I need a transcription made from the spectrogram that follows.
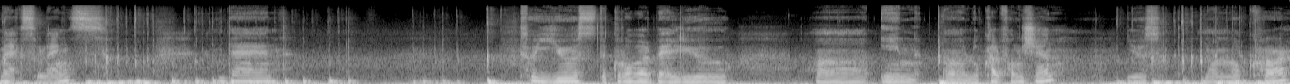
max length then to use the global value uh, in a local function use non-local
